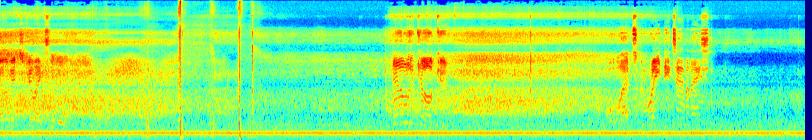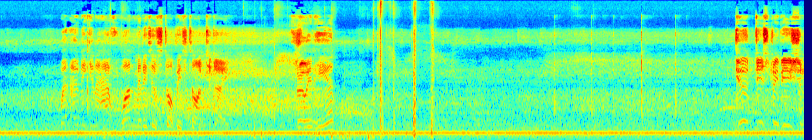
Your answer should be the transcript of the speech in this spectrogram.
Janovic collects the ball. Now Lukaku. Great determination. We're only going to have one minute of stoppage time today. Throw in here. Good distribution.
